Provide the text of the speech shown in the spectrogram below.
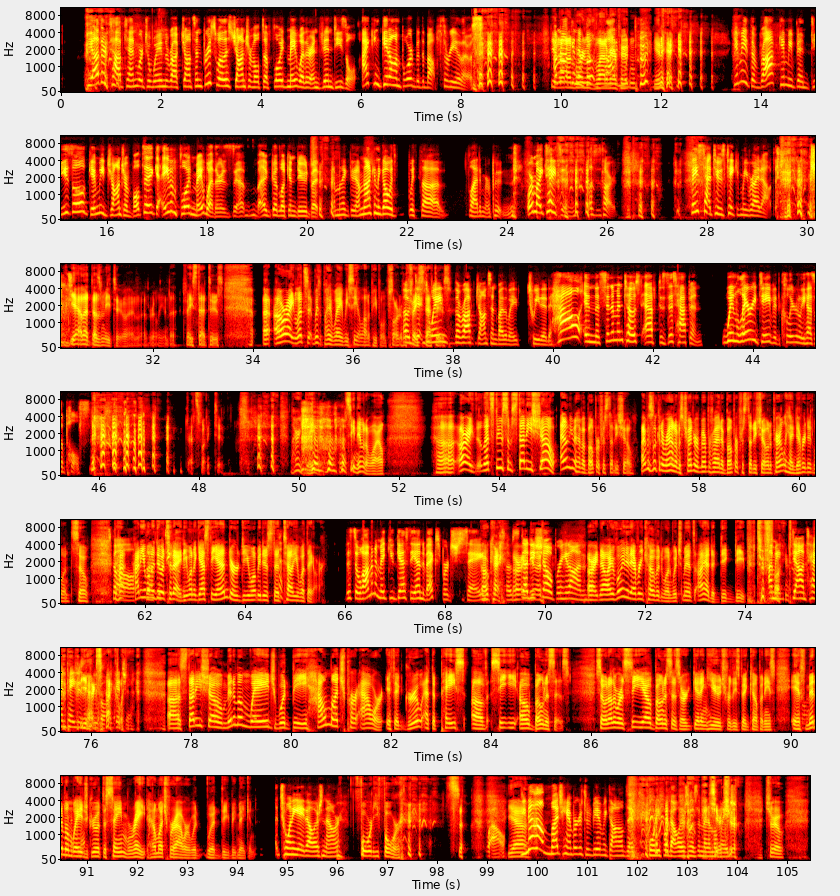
The other top 10 were Dwayne The Rock Johnson, Bruce Willis, John Travolta, Floyd Mayweather, and Vin Diesel. I can get on board with about three of those. You're I'm not, not on board with Vladimir, Vladimir Putin. Putin. Give me The Rock, give me Vin Diesel, give me John Travolta. Even Floyd Mayweather is uh, a good looking dude, but I'm gonna I'm not gonna go with with uh, Vladimir Putin or Mike Tyson. Bless his heart. Face tattoos taking me right out. yeah, that does me too. I'm not really into face tattoos. Uh, all right, let's. With, by the way, we see a lot of people in Florida with Oh, D- face tattoos. Dwayne the Rock Johnson, by the way, tweeted, "How in the cinnamon toast f does this happen when Larry David clearly has a pulse?" That's funny too. Larry David. I haven't seen him in a while. Uh, all right, let's do some study show. I don't even have a bumper for study show. I was looking around. I was trying to remember if I had a bumper for study show, and apparently I never did one. So, how, how do you want to do it today? Do you want to guess the end, or do you want me just to tell you what they are? This, so I'm going to make you guess the end of experts say. Okay. So right, study good. show, bring it on. All right, now I avoided every COVID one, which meant I had to dig deep to I mean, down 10 pages yeah, Google. exactly. I get you. Uh, studies show minimum wage would be how much per hour if it grew at the pace of CEO bonuses. So, in other words, CEO bonuses are getting huge for these big companies. If minimum wage grew at the same rate, how much per hour would would you be making? Twenty-eight dollars an hour. Forty-four. so, Wow. yeah. Do you know how much hamburgers would be at McDonald's if forty-four dollars was the minimum True, wage? True. True.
